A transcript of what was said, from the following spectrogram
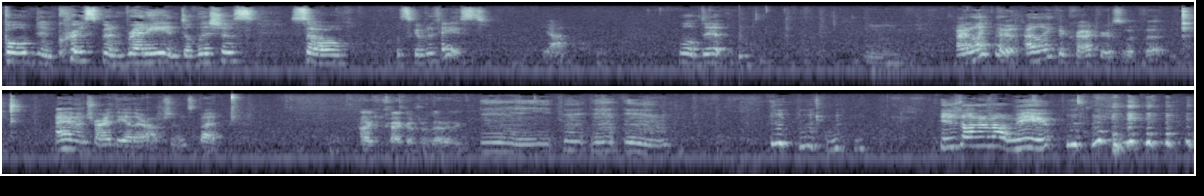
golden and crisp and ready and delicious. So let's give it a taste. Yeah. A little dip. Mm. I like the I like the crackers with it. I haven't tried the other options, but I like crackers with everything. Mm, mm, mm, mm. He's talking about me.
